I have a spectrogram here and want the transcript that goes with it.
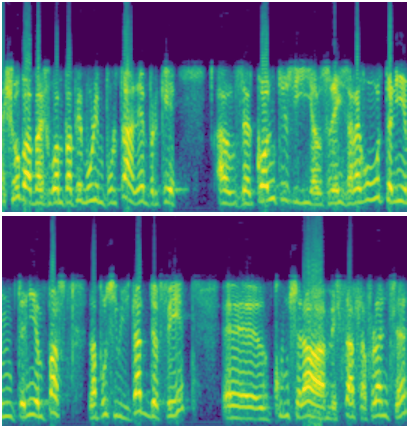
això va, va jugar un paper molt important, eh? perquè els contes i els reis d'Aragó tenien, tenien pas la possibilitat de fer, eh, com serà més tard a França,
